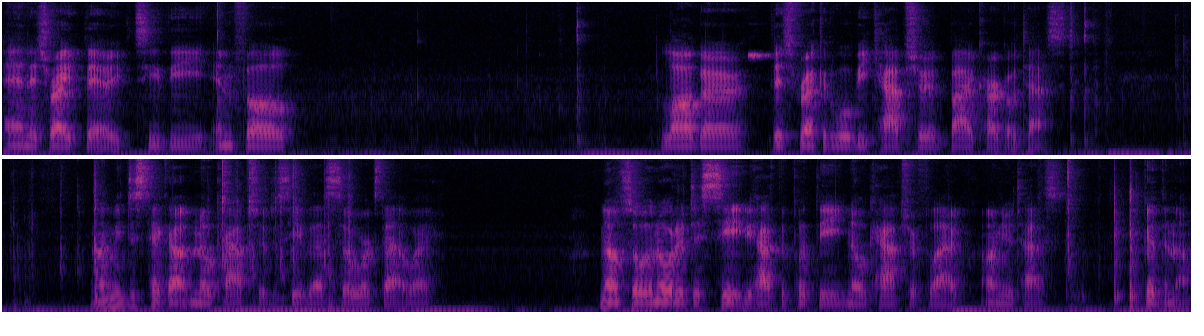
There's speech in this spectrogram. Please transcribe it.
And it's right there. You can see the info logger. This record will be captured by cargo test. Let me just take out no capture to see if that still works that way. No, so in order to see it, you have to put the no capture flag on your test. Good to know.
